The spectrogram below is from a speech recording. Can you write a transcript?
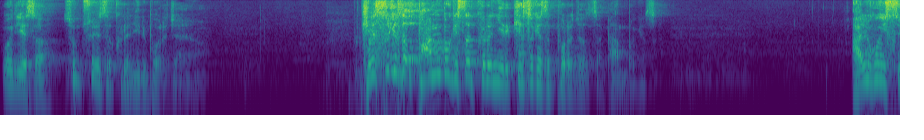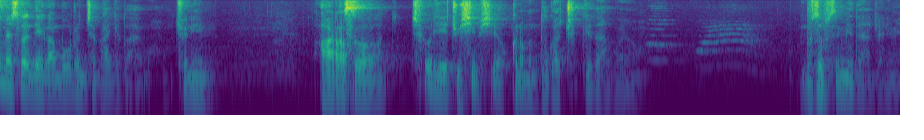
어디에서? 숙소에서 그런 일이 벌어져요. 계속해서 반복해서 그런 일이 계속해서 벌어졌어 반복해서. 알고 있으면서도 내가 모른 척 하기도 하고 주님 알아서 처리해 주십시오. 그러면 누가 죽기도 하고요. 무섭습니다 주님이.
